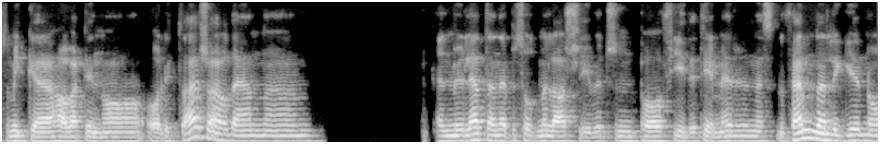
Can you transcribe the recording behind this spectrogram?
som ikke har vært inne og, og lytta der, så er jo det en, eh, en mulighet. Den episoden med Lars Sivertsen på fire timer, nesten fem, den ligger nå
